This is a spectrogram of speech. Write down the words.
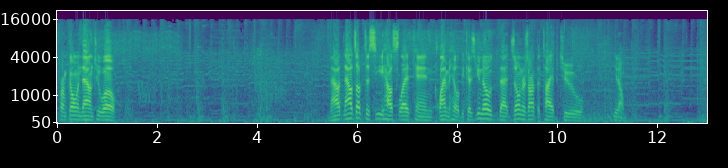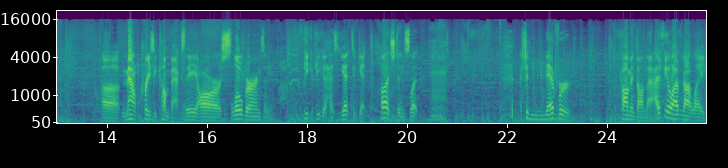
from going down 2-0. Now, now it's up to see how Sled can climb a hill because you know that zoners aren't the type to, you know, uh, mount crazy comebacks. They are slow burns, and Pika Pika has yet to get touched and Sled. I should never comment on that. I feel I've got like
